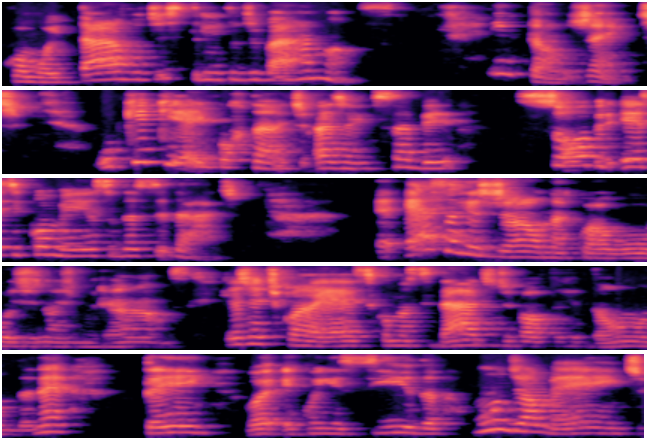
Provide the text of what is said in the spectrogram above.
como oitavo distrito de Barra Mansa. Então, gente, o que, que é importante a gente saber sobre esse começo da cidade? É, essa região na qual hoje nós moramos, que a gente conhece como a cidade de Volta Redonda, né? Tem, é conhecida mundialmente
